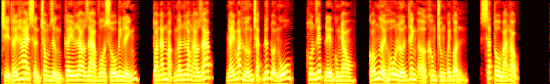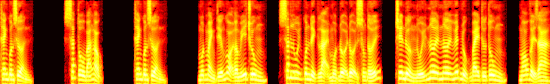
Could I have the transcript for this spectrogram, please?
chỉ thấy hai sườn trong rừng cây lao ra vô số binh lính, toàn ăn mặc ngân long áo giáp, nháy mắt hướng chặt đứt đội ngũ, hôn giết đến cùng nhau, có người hô lớn thanh ở không trung quanh quẩn, sát Tô Bá Ngọc. Thanh quân sườn. Sát Tô Bá Ngọc. Thanh quân sườn. Một mảnh tiếng gọi ầm ĩ chung, sát lui quân địch lại một đội đội xông tới, trên đường núi nơi nơi huyết nhục bay tứ tung, máu vẩy ra.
